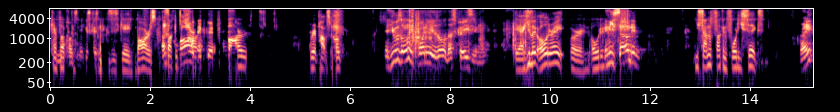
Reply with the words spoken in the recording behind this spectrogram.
can't fuck with these niggas because niggas is gay. Bars, That's fucking bar bars, right there. bars. Rip Pop Smoke. He was only 20 years old. That's crazy to me. Yeah, he looked older, right? Or older. And he sounded He sounded fucking forty six. right.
